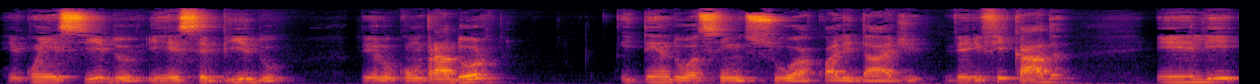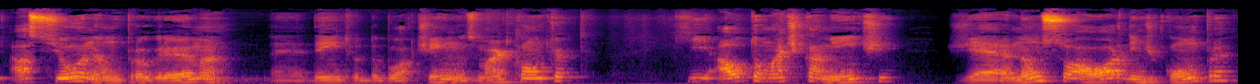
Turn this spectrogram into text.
reconhecido e recebido pelo comprador e tendo assim sua qualidade verificada, ele aciona um programa é, dentro do blockchain, um smart contract, que automaticamente gera não só a ordem de compra,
